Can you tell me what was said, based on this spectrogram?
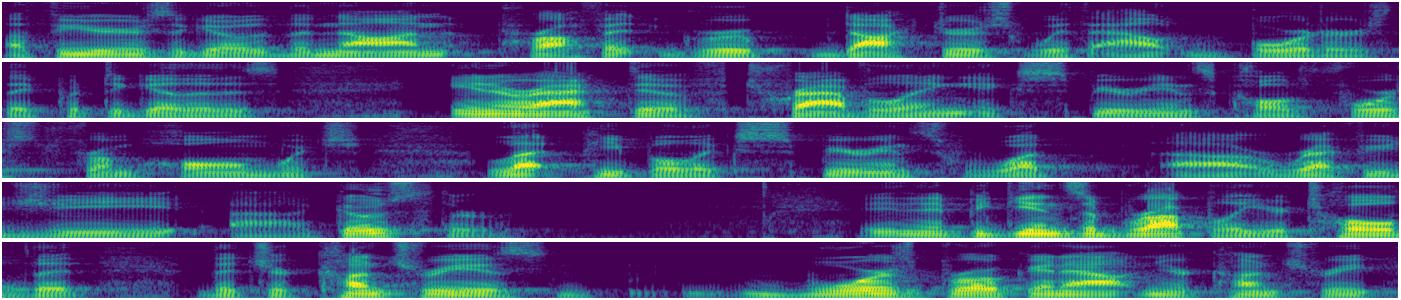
a few years ago, the nonprofit group Doctors Without Borders. They put together this interactive traveling experience called Forced from Home, which let people experience what a refugee uh, goes through. And it begins abruptly. You're told that, that your country is, wars broken out in your country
